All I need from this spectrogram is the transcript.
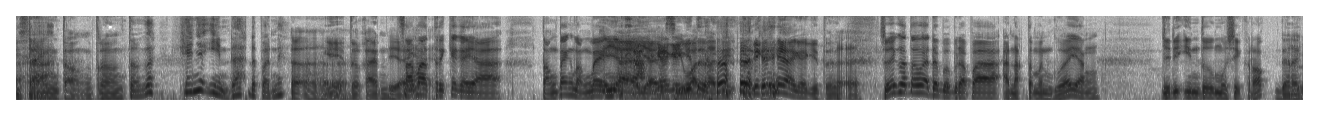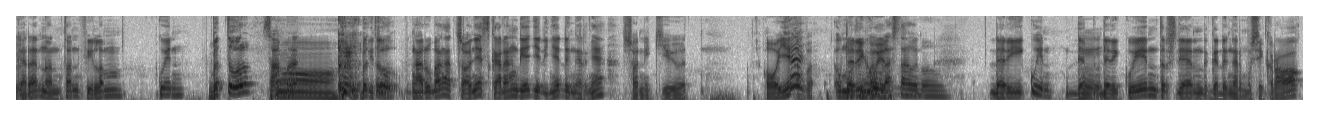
bisa. Teng tong trong tong. Eh, kayaknya indah depannya. Heeh, heeh. gitu kan. Iya, Sama iya. triknya kayak tong teng tong leng. Iya, iya, Kayak si gitu. tadi. Triknya kayak gitu. Soalnya gue tahu ada beberapa anak temen gue yang jadi into musik rock gara-gara nonton film Queen. Betul, sama. Oh. Itu ngaruh banget. Soalnya sekarang dia jadinya dengernya Sonic Youth. Oh ya? Umur Dari 15 Queen? tahun. Dari Queen, Da- dari Queen terus dia kedenger musik rock.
